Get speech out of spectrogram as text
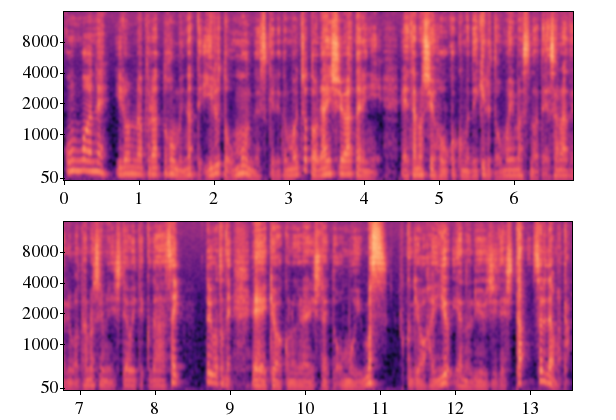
今後はね、いろんなプラットフォームになっていると思うんですけれども、ちょっと来週あたりに、えー、楽しい報告もできると思いますので、そのあたりも楽しみにしておいてください。ということで、えー、今日はこのぐらいにしたいと思います。副業俳優、矢野隆二でした。それではまた。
